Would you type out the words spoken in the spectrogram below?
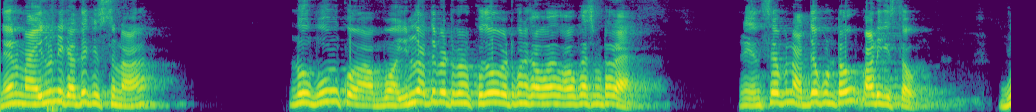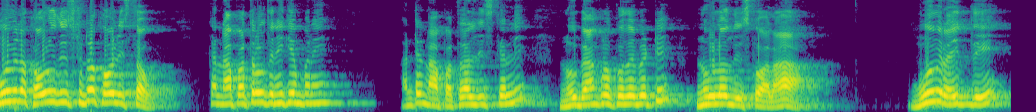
నేను నా ఇల్లు నీకు అద్దెకి ఇస్తున్నా. నువ్వు భూమి ఇల్లు అద్దె పెట్టుకొని కుదువ పెట్టుకునే అవ- అవకాశం ఉంటుందా? నువ్వు ఎంతసేపు అద్దెకు ఉంటావు బాడికి ఇస్తావు. భూమిలో కౌలు తీసుకుంటావు కౌలు ఇస్తావు. కానీ నా పత్రాలతో నీకేం పని? అంటే నా పత్రాలు తీసుకెళ్ళి నువ్వు బ్యాంకులో కుదవబెట్టి నువ్వు లోన్ తీసుకోవాలా? భూమి రైతుది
